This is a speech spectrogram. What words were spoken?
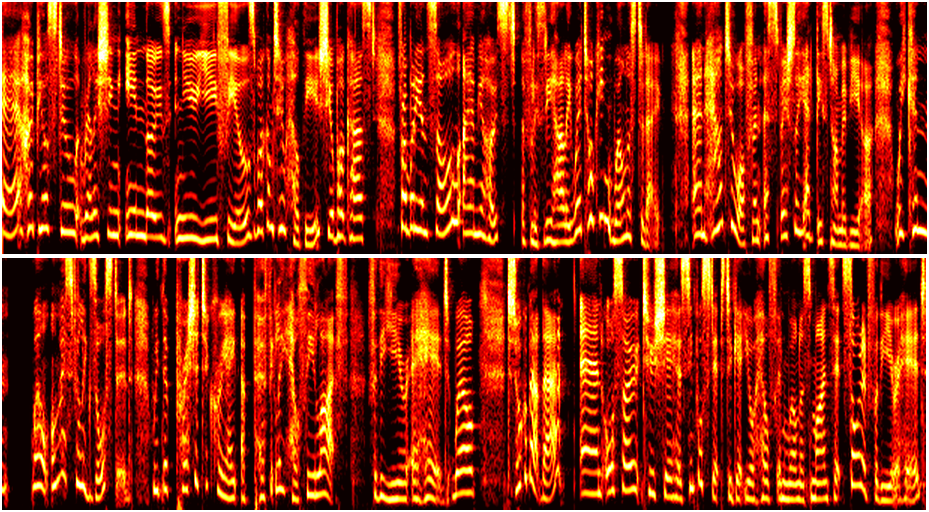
there. Hope you're still relishing in those new year feels. Welcome to Healthyish, your podcast from Body and Soul. I am your host, Felicity Harley. We're talking wellness today and how too often, especially at this time of year, we can well, almost feel exhausted with the pressure to create a perfectly healthy life for the year ahead. Well, to talk about that and also to share her simple steps to get your health and wellness mindset sorted for the year ahead,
